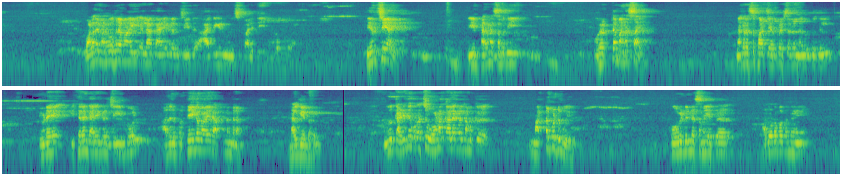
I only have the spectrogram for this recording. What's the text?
വളരെ മനോഹരമായി എല്ലാ കാര്യങ്ങളും ചെയ്ത് ആറ്റിക്കൽ മുനിസിപ്പാലിറ്റി മുന്നോട്ട് പോവുകയാണ്. തീർച്ചയായും ഈ ഭരണസമിതി ഒരൊറ്റ മനസ്സായി നഗരസഭാ ചെയർപേഴ്സന്റെ നേതൃത്വത്തിൽ ഇവിടെ ഇത്തരം കാര്യങ്ങൾ ചെയ്യുമ്പോൾ അതിന് പ്രത്യേകമായ ഒരു അഭിനന്ദനം നൽകേണ്ടതുണ്ട്. ഇത് കഴിഞ്ഞ കുറച്ച് ഓണക്കാലങ്ങൾ നമുക്ക് നഷ്ടപ്പെട്ടു പോയി. കോവിഡിന്റെ സമയത്ത് അതോടൊപ്പം തന്നെ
